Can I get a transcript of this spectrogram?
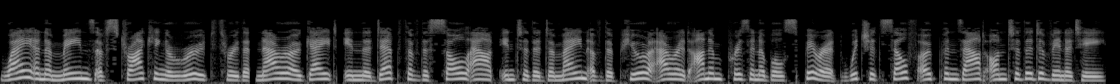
way and a means of striking a route through the narrow gate in the depth of the soul out into the domain of the pure arid unimprisonable spirit which itself opens out onto the divinity.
